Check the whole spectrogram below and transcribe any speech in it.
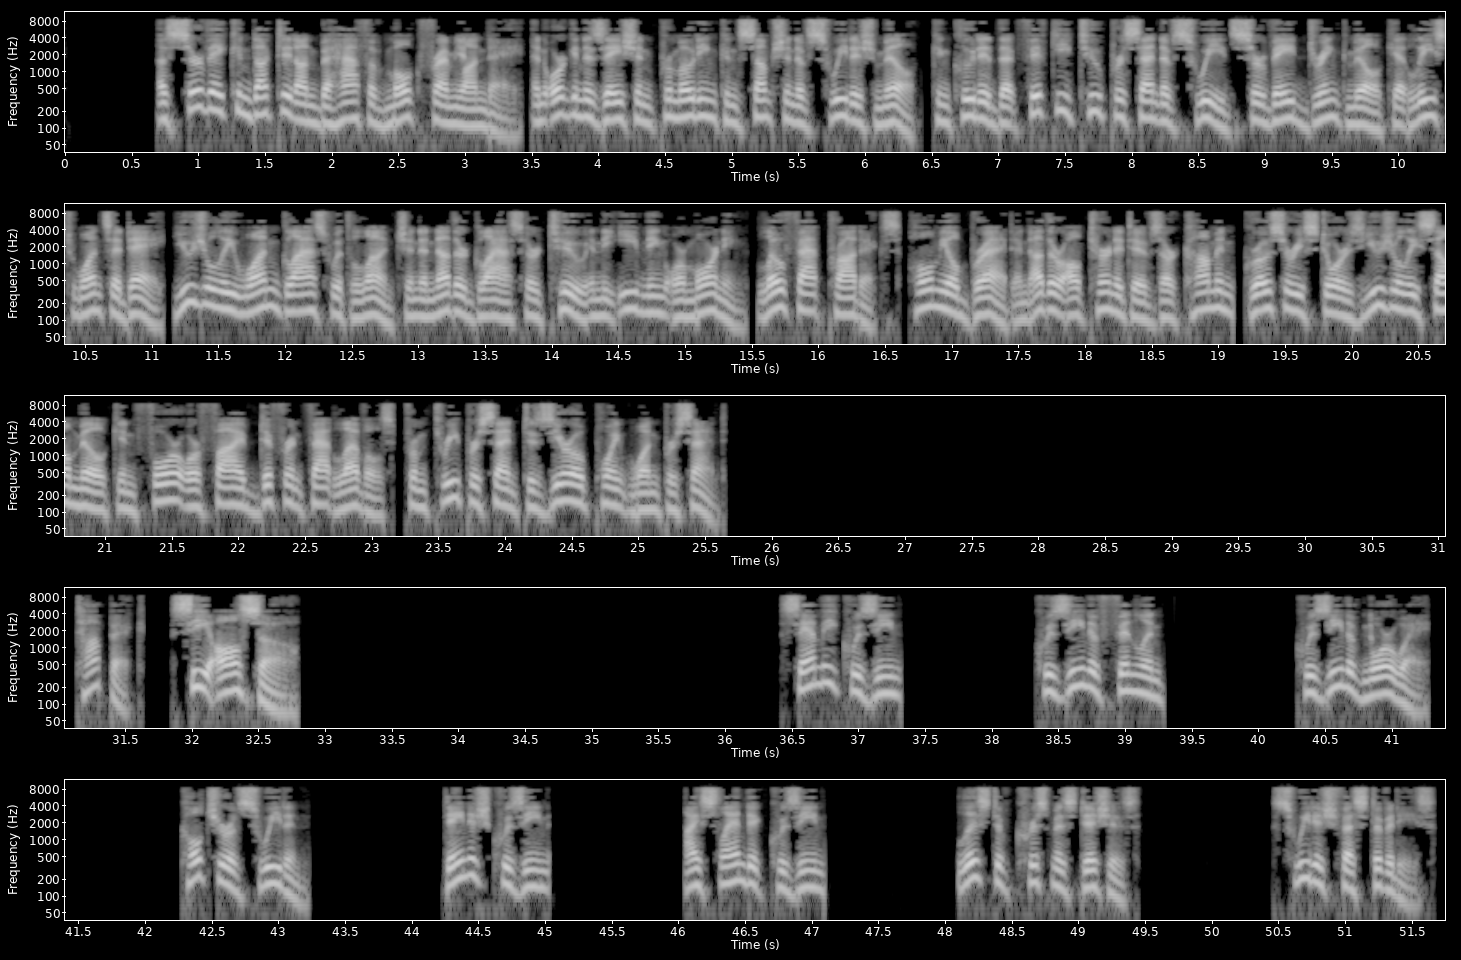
A survey conducted on behalf of Mjölkfrämjande, an organization promoting consumption of Swedish milk, concluded that 52% of Swedes surveyed drink milk at least once a day, usually one glass with lunch and another glass or two in the evening or morning. Low fat products, wholemeal bread, and other alternatives are common. Grocery stores usually sell milk in four or five different fat levels, from 3% to 0.1%. See also. Sami cuisine. Cuisine of Finland. Cuisine of Norway. Culture of Sweden. Danish cuisine. Icelandic cuisine. List of Christmas dishes. Swedish festivities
